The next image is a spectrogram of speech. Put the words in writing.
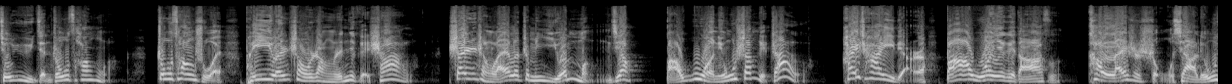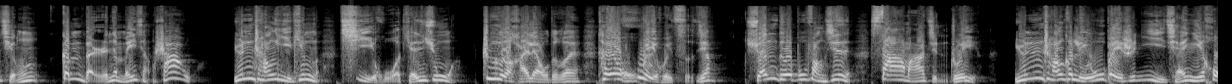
就遇见周仓了。周仓说呀，裴元绍让人家给杀了，山上来了这么一员猛将。把卧牛山给占了，还差一点啊，把我也给打死。看来是手下留情，根本人家没想杀我。云长一听啊，气火填胸啊，这还了得呀？他要会会此将。玄德不放心，撒马紧追。云长和刘备是一前一后，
